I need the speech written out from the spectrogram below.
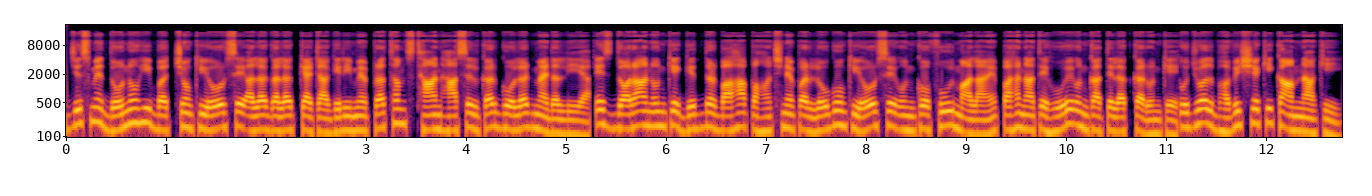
जिसमें दोनों ही बच्चों की ओर से अलग अलग कैटेगरी में प्रथम स्थान हासिल कर गोल्ड मेडल लिया। इस दौरान उनके गिद्दड़बाहा पहुँचने पर लोगों की ओर से उनको फूल मालाएँ पहनाते हुए उनका तिलक कर उनके उज्जवल भविष्य की कामना की।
